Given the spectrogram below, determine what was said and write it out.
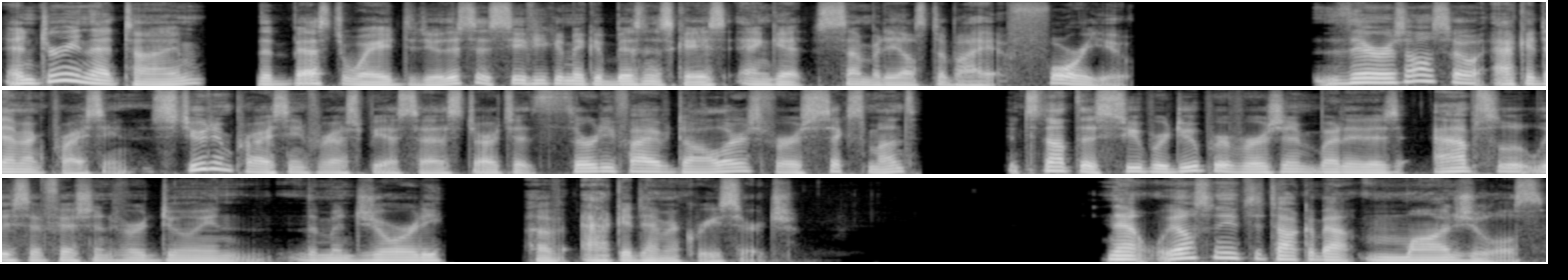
And during that time, the best way to do this is see if you can make a business case and get somebody else to buy it for you. There is also academic pricing. Student pricing for SPSS starts at $35 for six months it's not the super duper version, but it is absolutely sufficient for doing the majority of academic research. Now, we also need to talk about modules.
